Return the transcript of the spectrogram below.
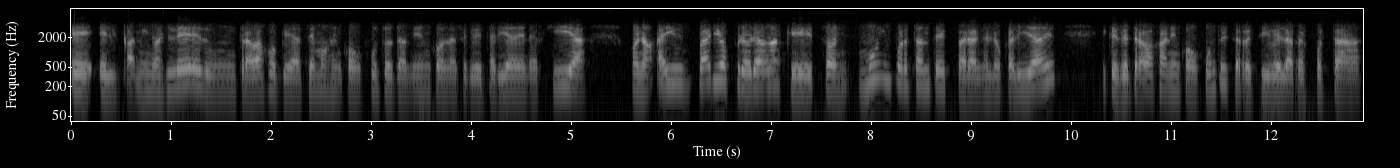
Eh, el Camino es LED, un trabajo que hacemos en conjunto también con la Secretaría de Energía. Bueno, hay varios programas que son muy importantes para las localidades y que se trabajan en conjunto y se recibe la respuesta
